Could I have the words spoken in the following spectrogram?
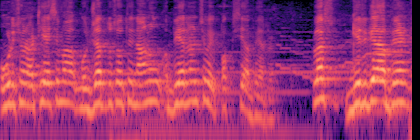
ઓગણીસો ને અઠ્યાસીમાં ગુજરાતનું સૌથી નાનું અભયારણ્ય છે ભાઈ, પક્ષી અભયારણ્ય. પ્લસ ગીરગાય અભયારણ્ય એ પણ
